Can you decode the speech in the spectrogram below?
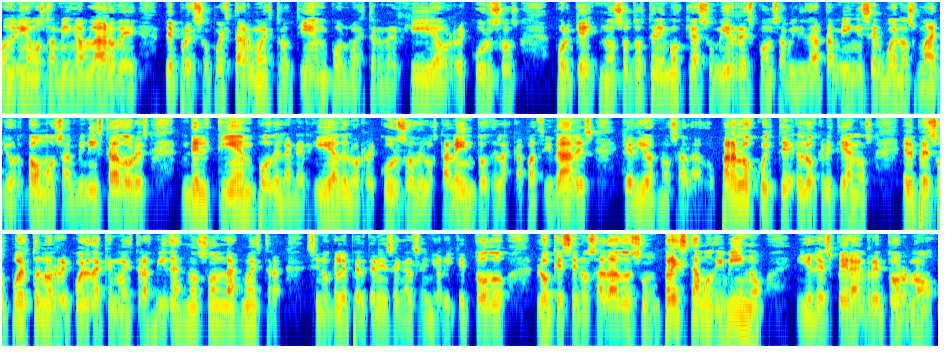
Podríamos también hablar de, presupuestar nuestro tiempo, nuestra energía o recursos, porque nosotros tenemos que asumir responsabilidad también y ser buenos mayordomos, administradores del tiempo, de la energía, de los recursos, de los talentos, de las capacidades que Dios nos ha dado. Para los, cristianos, el presupuesto nos recuerda que nuestras vidas no son las nuestras, sino que le pertenecen al Señor y que todo lo que se nos ha dado es un préstamo divino y Él espera en retorno,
